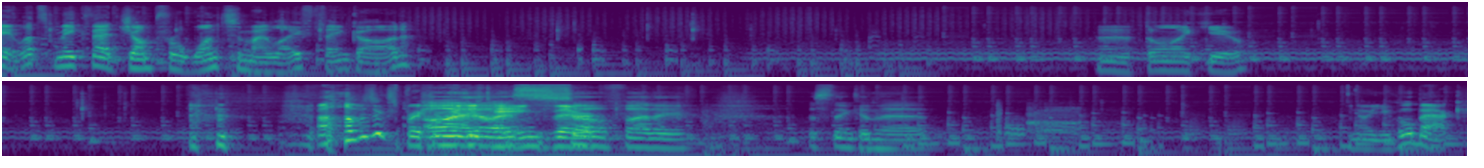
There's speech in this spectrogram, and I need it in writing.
Okay, let's make that jump for once in my life. Thank God. Uh, don't like you. I love his expression Oh, when I he just know, hangs it's there. so funny. I was thinking that. No, you go back.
